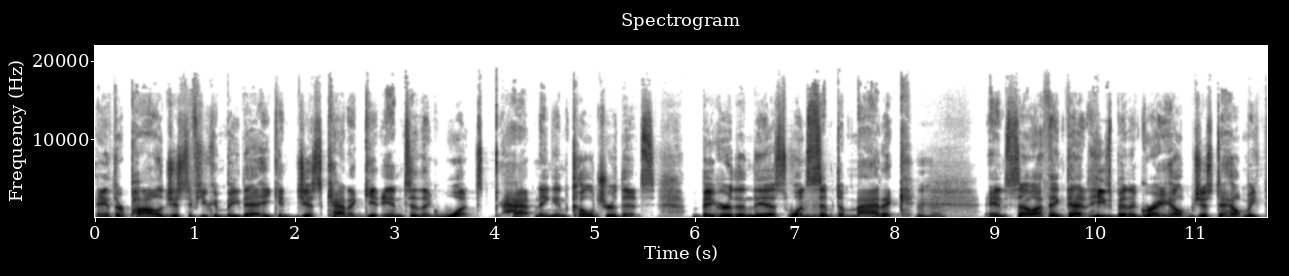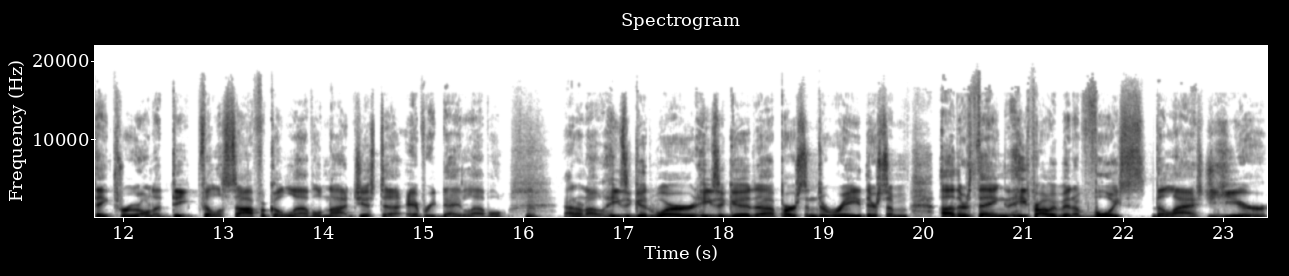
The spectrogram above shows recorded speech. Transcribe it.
anthropologist. If you can be that he can just kind of get into the what's happening in culture that's bigger than this what's symptomatic and so i think that he's been a great help just to help me think through on a deep philosophical level not just a everyday level. I don't know. He's a good word. He's a good uh, person to read. There's some other thing. He's probably been a voice the last year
